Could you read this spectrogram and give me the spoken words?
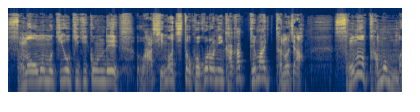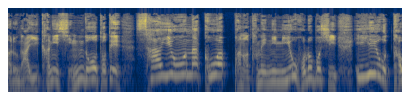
その趣を聞き込んで、わしもちと心にかかって参ったのじゃ。その多門丸がいかに振動とて、さような小アッパのために身を滅ぼし、家を倒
